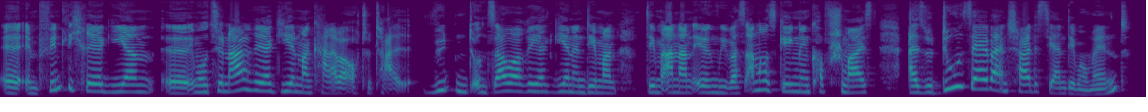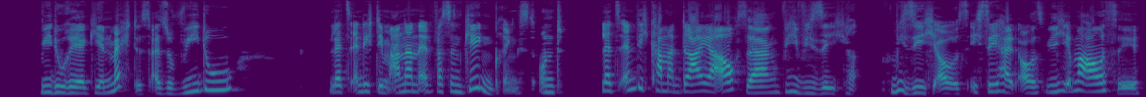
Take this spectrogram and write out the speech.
äh, empfindlich reagieren, äh, emotional reagieren, man kann aber auch total wütend und sauer reagieren, indem man dem anderen irgendwie was anderes gegen den Kopf schmeißt. Also du selber entscheidest ja in dem Moment, wie du reagieren möchtest, also wie du letztendlich dem anderen etwas entgegenbringst und letztendlich kann man da ja auch sagen, wie wie sehe ich wie sehe ich aus? Ich sehe halt aus, wie ich immer aussehe.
